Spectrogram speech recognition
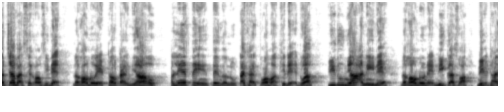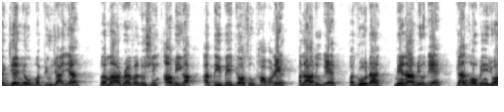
အကြမ်းဖက်စစ်ကောင်စီနဲ့၎င်းတို့ရဲ့တောက်တိုင်များကိုအလင်းသိရင်သိတယ်လို့တိုက်ခိုက်သွားမှာဖြစ်တဲ့အတွက်ပြည်သူများအနေနဲ့၎င်းတို့နဲ့နီးကပ်စွာနေထိုင်ခြင်းမျိုးမပြုကြရန် Burma Revolution Army ကအတိပေးပြောဆိုထားပါတယ်။အလားတူပဲပဲခူးတိုင်းမင်းလာမြို့နယ်ကန့်ကော်ပင်ရွာ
